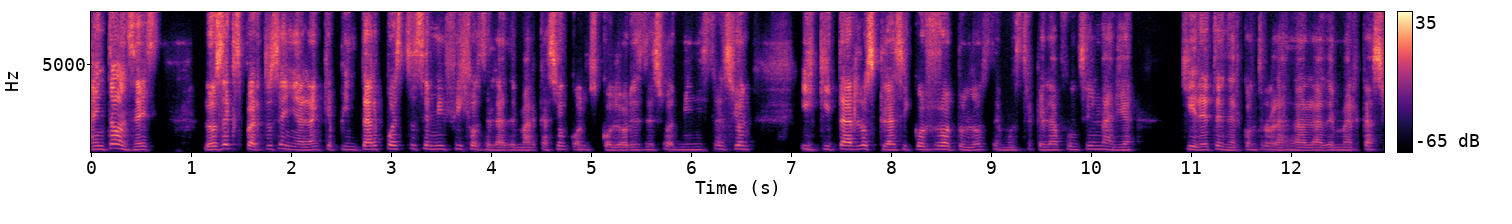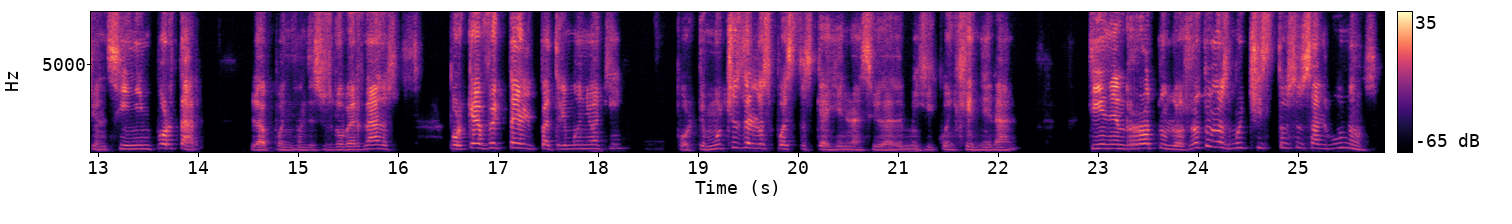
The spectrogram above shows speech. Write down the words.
entonces, los expertos señalan que pintar puestos semifijos de la demarcación con los colores de su administración y quitar los clásicos rótulos demuestra que la funcionaria quiere tener controlada la demarcación sin importar la opinión de sus gobernados. ¿Por qué afecta el patrimonio aquí? porque muchos de los puestos que hay en la Ciudad de México en general tienen rótulos, rótulos muy chistosos algunos,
